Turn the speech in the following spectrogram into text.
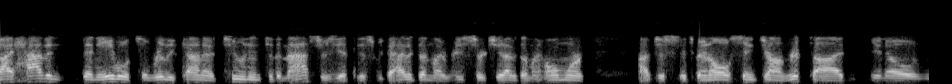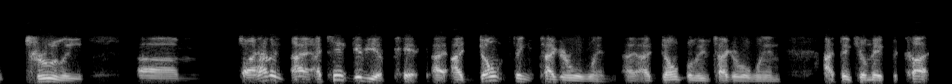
I haven't been able to really kind of tune into the Masters yet this week. I haven't done my research yet. I haven't done my homework. I've just it's been all Saint John Riptide, you know, truly. Um, so I haven't. I, I can't give you a pick. I, I don't think Tiger will win. I, I don't believe Tiger will win. I think he'll make the cut.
